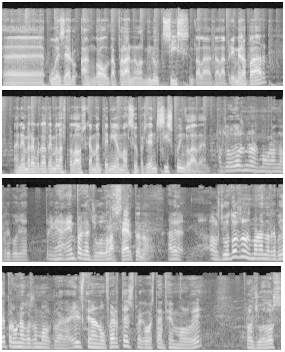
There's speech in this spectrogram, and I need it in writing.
eh, 1 a 0 en gol de Fran en el minut 6 de la, de la primera part, anem a recordar també les paraules que mantenia amb el seu president Cisco Inglada. Els jugadors no es mouran del Ripollet. Primerament perquè els Però jugadors... cert o no? A veure, els jugadors no es mouran del Ripollet per una cosa molt clara. Ells tenen ofertes perquè ho estan fent molt bé, però els jugadors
